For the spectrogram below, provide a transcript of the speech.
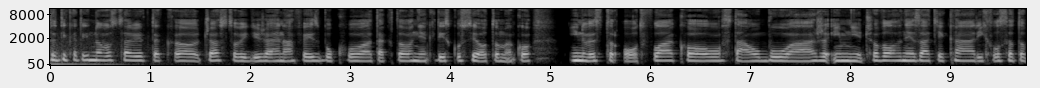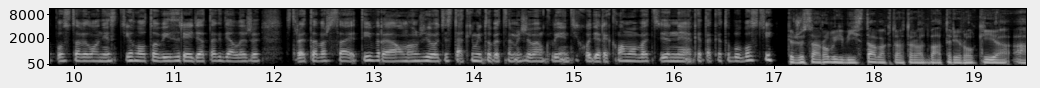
Sa týka tých novostavieb, tak e, často vidíš aj na Facebooku a takto nejaké diskusie o tom, ako investor odflákol stavbu a že im niečo vlastne zateká, rýchlo sa to postavilo, nestihlo to vyzrieť a tak ďalej, že stretávaš sa aj ty v reálnom živote s takýmito vecami, že vám klienti chodia reklamovať nejaké takéto blbosti? Keďže sa robí výstava, ktorá trvá 2-3 roky a, a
